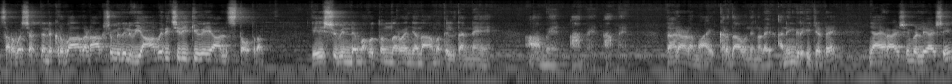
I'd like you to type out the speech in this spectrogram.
സർവശക്തന്റെ കൃപാകടാക്ഷം ഇതിൽ വ്യാപരിച്ചിരിക്കുകയാൽ സ്തോത്രം. യേശുവിന്റെ മഹത്വം നിറഞ്ഞ നാമത്തിൽ തന്നെ ആമേൻ ആമേൻ ആമേൻ. ധാരാളമായി കർത്താവ് നിങ്ങളെ അനുഗ്രഹിക്കട്ടെ. ഞായറാഴ്ചയും വെള്ളിയാഴ്ചയും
